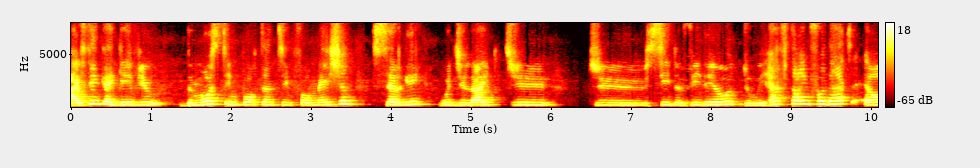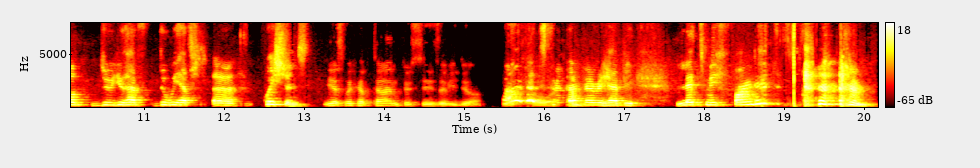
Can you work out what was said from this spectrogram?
I think I gave you the most important information. Sergey, would you like to to see the video? Do we have time for that, or do you have do we have uh, questions? Yes, we have time to see the video. Oh, that's good. I'm very happy. Let me find it. and,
